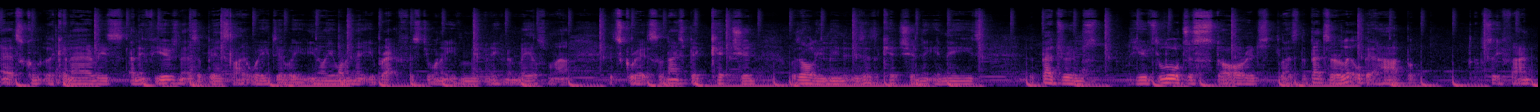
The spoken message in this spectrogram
Uh, to come to the Canaries, and if you're using it as a base like we do, you know, you want to make your breakfast, you want to even make even a meal, from that, it's great. It's a nice big kitchen with all the amenities of the kitchen that you need. The bedrooms, huge, loads of storage. The beds are a little bit hard, but absolutely fine.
